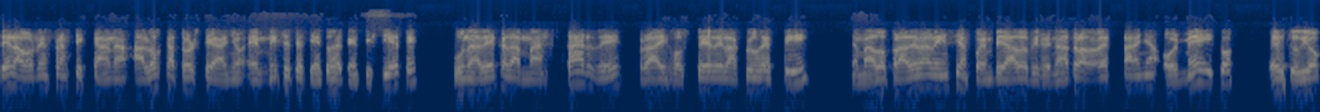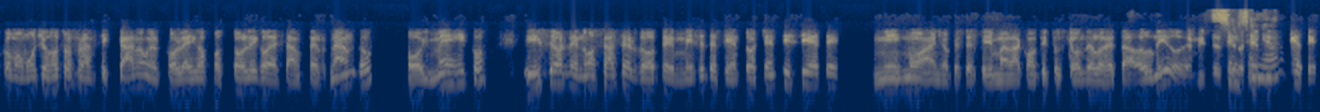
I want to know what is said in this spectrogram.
de la orden franciscana a los 14 años en 1777. Una década más tarde, Fray José de la Cruz Espí, llamado Padre de Valencia, fue enviado al Virreinato de la Nueva España, hoy México. Estudió como muchos otros franciscanos en el Colegio Apostólico de San Fernando, hoy México, y se ordenó sacerdote en 1787, mismo año que se firma la Constitución de los Estados Unidos de 1787,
